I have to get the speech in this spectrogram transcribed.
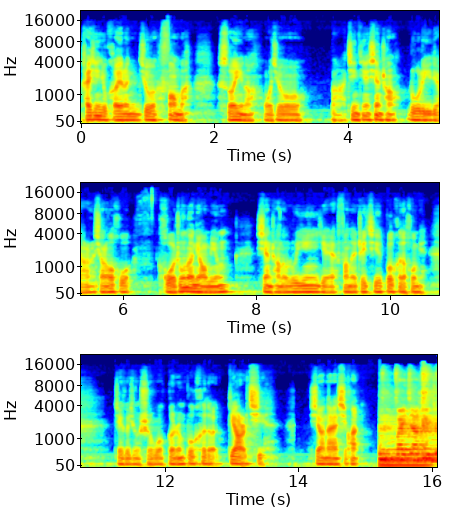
开心就可以了，你就放吧。所以呢，我就把今天现场录了一点儿小老虎火中的鸟鸣。现场的录音也放在这期播客的后面，这个就是我个人播客的第二期，希望大家喜欢。外加黑酒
